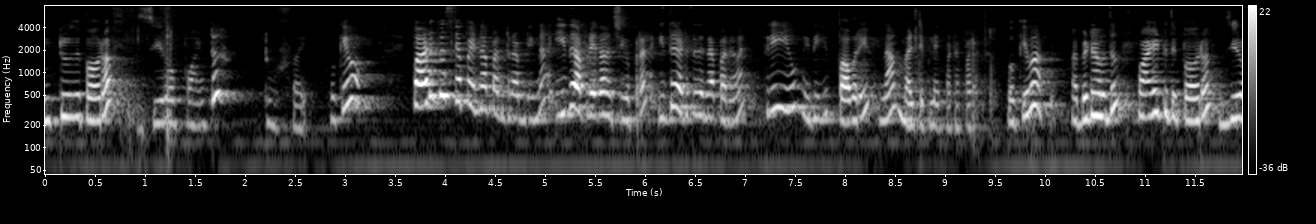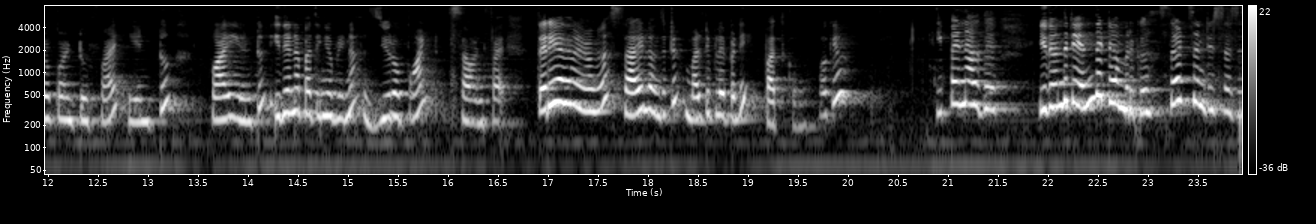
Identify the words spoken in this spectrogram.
into the power of zero point two five ஓகேவா இப்போ அடுத்த ஸ்டெப் என்ன பண்ணுறேன் அப்படின்னா இது அப்படியே தான் வச்சுக்க போகிறேன் இது அடுத்தது என்ன பண்ணுவேன்? த்ரீயும் இதையும் பவரையும் நான் மல்டிப்ளை பண்ண போகிறேன் ஓகேவா அப்படின்னா வந்து five to the power of zero point two five into five into இது என்ன பார்த்தீங்க அப்படின்னா ஜீரோ பாயிண்ட் செவன் ஃபைவ் தெரியாதவங்க சைடில் வந்துட்டு மல்டிப்ளை பண்ணி பார்த்துக்கோங்க ஓகே இப்போ என்ன ஆகுது? இது வந்துட்டு எந்த டேர்ம் இருக்குது surds and research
